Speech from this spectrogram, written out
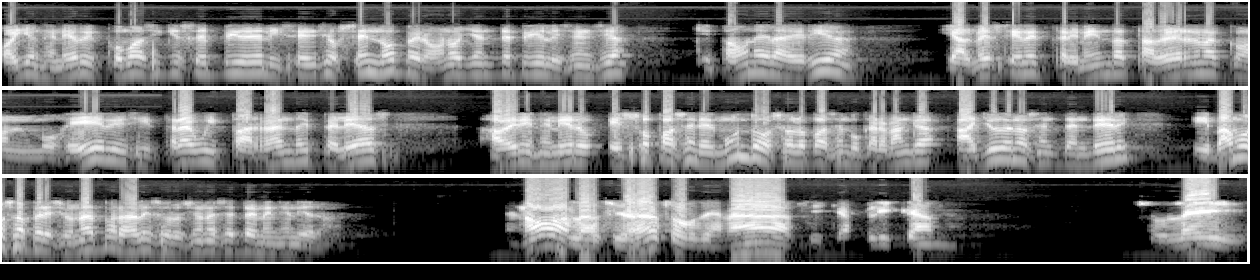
Oye, ingeniero, ¿y cómo así que usted pide licencia? Usted no, pero un oyente pide licencia que para una heladería. Y al mes tiene tremenda taberna con mujeres y trago y parranda y peleas. A ver, ingeniero, ¿eso pasa en el mundo o solo pasa en Bucaramanga? Ayúdenos a entender y vamos a presionar para darle solución a ese tema, ingeniero. No, las ciudades ordenadas y que aplican su ley,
